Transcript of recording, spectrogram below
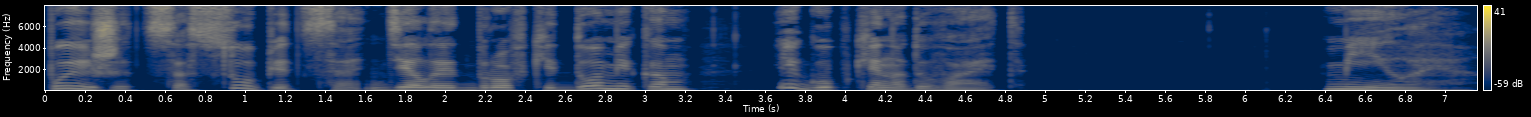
Пыжится, супится, делает бровки домиком и губки надувает. «Милая,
